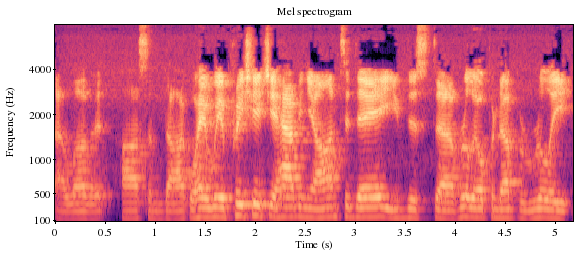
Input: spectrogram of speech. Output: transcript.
I love it. Awesome, Doc. Well, hey, we appreciate you having you on today. You've just uh, really opened up a really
